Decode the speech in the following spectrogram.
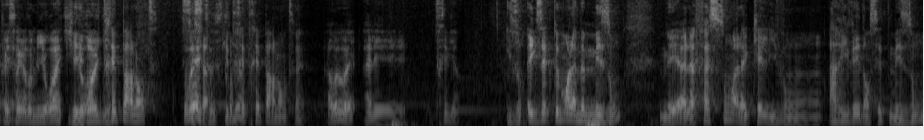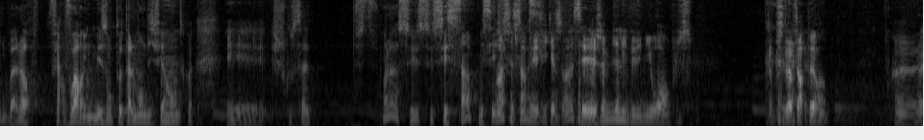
Quand ils se regardent dans le miroir et qui est très parlante. C'est ça, qui est très très parlante. Ah ouais, ouais, elle est très bien. Ils ont exactement la même maison, mais la façon à laquelle ils vont arriver dans cette maison va leur faire voir une maison totalement différente. Mhm. Quoi. Et je trouve ça. Voilà, c'est simple, mais c'est. c'est simple et efficace. J'aime bien l'idée des miroirs en plus. En plus, ça doit faire peur. Hein. Euh,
